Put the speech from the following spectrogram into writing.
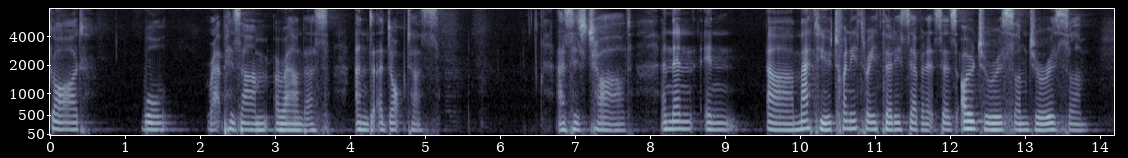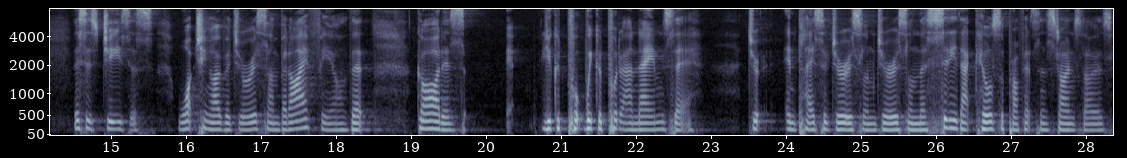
God will wrap his arm around us and adopt us as his child. And then in uh, Matthew 23 37, it says, Oh, Jerusalem, Jerusalem. This is Jesus watching over Jerusalem, but I feel that God is, you could put, we could put our names there in place of Jerusalem, Jerusalem, the city that kills the prophets and stones those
